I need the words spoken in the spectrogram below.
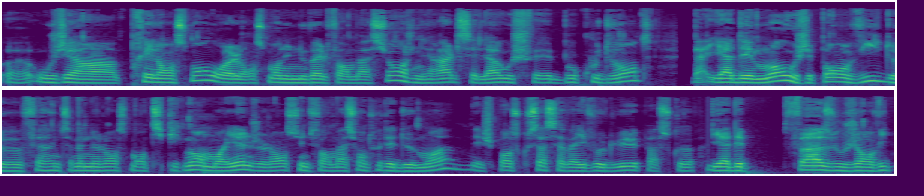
où j'ai un pré-lancement ou un lancement d'une nouvelle formation, en général, c'est là où je fais beaucoup de ventes. Bah, il y a des mois où j'ai pas envie de faire une semaine de lancement. Typiquement, en moyenne, je lance une formation tous les deux mois, et je pense que ça, ça va évoluer parce qu'il y a des phases où j'ai envie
